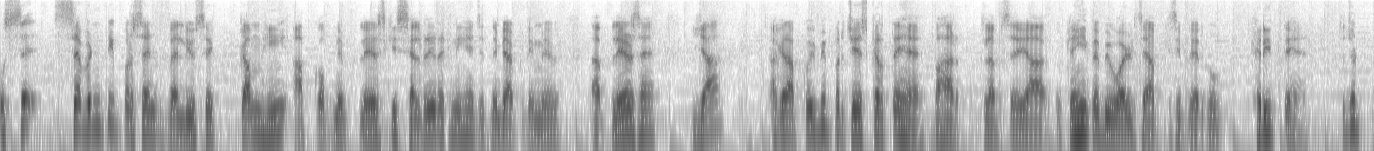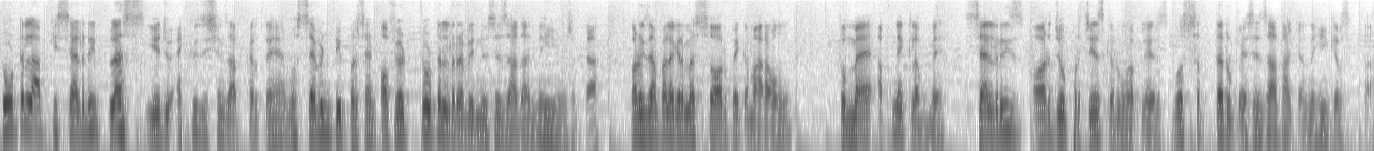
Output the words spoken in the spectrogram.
उससे 70 परसेंट वैल्यू से कम ही आपको अपने प्लेयर्स की सैलरी रखनी है, जितने भी आपकी टीम में प्लेयर्स हैं, या अगर आप कोई भी परचेज करते हैं बाहर क्लब से या कहीं पे भी वर्ल्ड से आप किसी प्लेयर को खरीदते हैं तो जो टोटल आपकी सैलरी प्लस ये जो एक्विजिशन आप करते हैं, वो 70 percent of your total revenue से ज़्यादा नहीं हो सकता। फॉर एग्ज़ाम्पल अगर मैं सौ रुपये कमा रहा हूँ तो मैं अपने क्लब में सैलरीज और जो परचेज करूँगा प्लेयर्स वो सत्तर रुपये से ज़्यादा का नहीं कर सकता।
